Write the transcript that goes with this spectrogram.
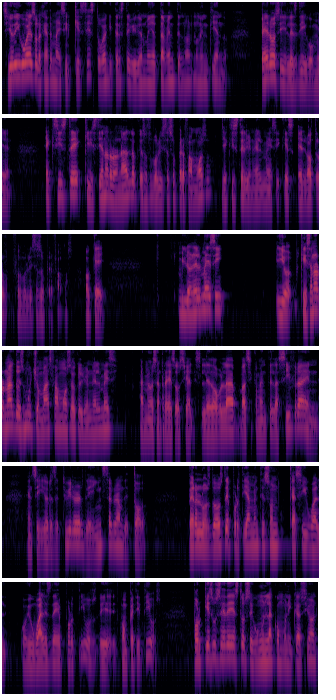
Si yo digo eso, la gente me va a decir, ¿qué es esto? Voy a quitar este video inmediatamente, ¿no? No lo entiendo. Pero si les digo, miren, existe Cristiano Ronaldo, que es un futbolista súper famoso, y existe Lionel Messi, que es el otro futbolista súper famoso. Ok. Lionel Messi, y Cristiano Ronaldo es mucho más famoso que Lionel Messi, al menos en redes sociales. Le dobla básicamente la cifra en, en seguidores de Twitter, de Instagram, de todo. Pero los dos deportivamente son casi igual o iguales de deportivos, eh, competitivos. ¿Por qué sucede esto según la comunicación?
